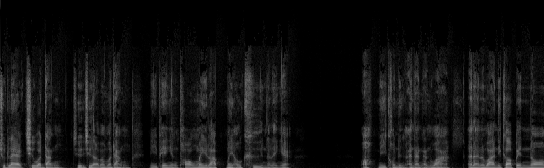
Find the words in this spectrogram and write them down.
ชุดแรกชื่อว่าดัง ชื่อชื่ออัลบั้มว่าดัง มีเพลงอย่างท้องไม่รับไม่เอาคืนอะไรเงี้ย อ๋อ มีคนหนึ่งอนันต์อันวา อนันต์อันวานี่ก็เป็นน้อง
